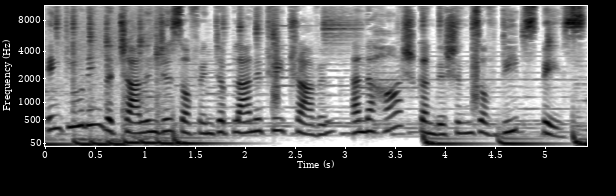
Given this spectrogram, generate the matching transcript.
including the challenges of interplanetary travel and the harsh conditions of deep space.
